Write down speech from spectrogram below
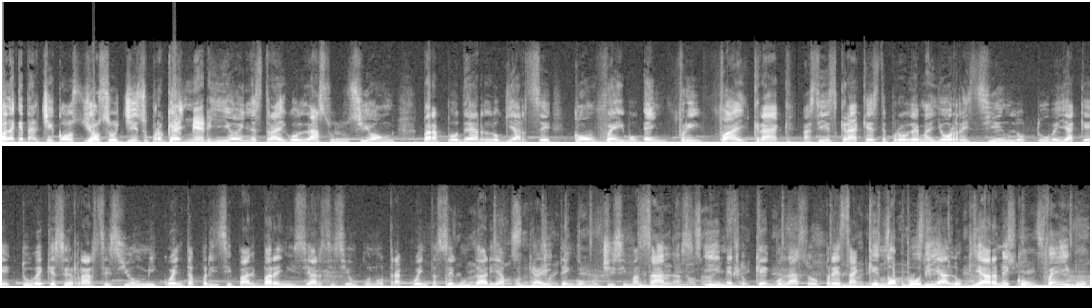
Hola qué tal chicos, yo soy Pro Gamer y hoy les traigo la solución para poder loguearse con Facebook en Free Fire Crack. Así es crack, este problema yo recién lo tuve ya que tuve que cerrar sesión mi cuenta principal para iniciar sesión con otra cuenta secundaria porque ahí tengo muchísimas salas Y me toqué con la sorpresa que no podía loguearme con Facebook,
